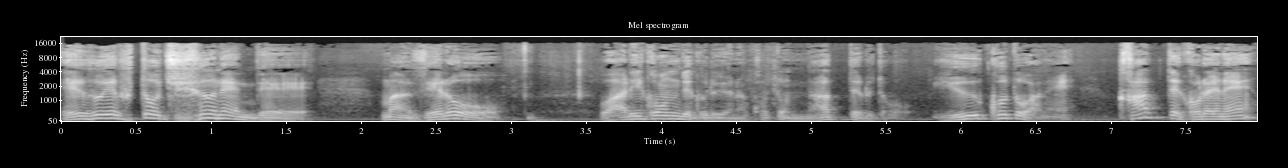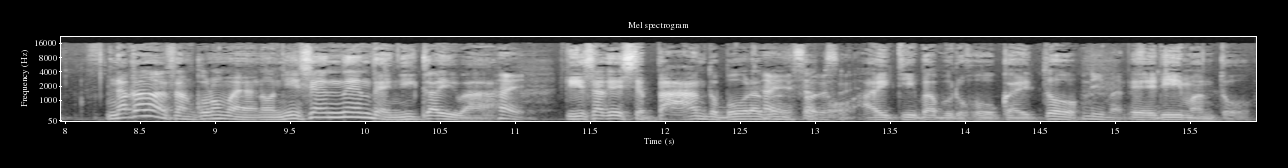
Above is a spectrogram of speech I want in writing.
FF と10年で、まあゼロを割り込んでくるようなことになってるということはね、かってこれね、中川さんこの前あの2000年代2回ははい、利下げしてバーンと暴落にしたと、はいそうですね。IT バブル崩壊と、リーマンねえーリーマンと。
